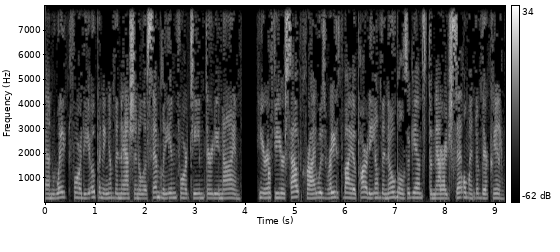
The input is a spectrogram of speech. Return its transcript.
and wait for the opening of the National Assembly in 1439. Here a fierce outcry was raised by a party of the nobles against the marriage settlement of their king.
